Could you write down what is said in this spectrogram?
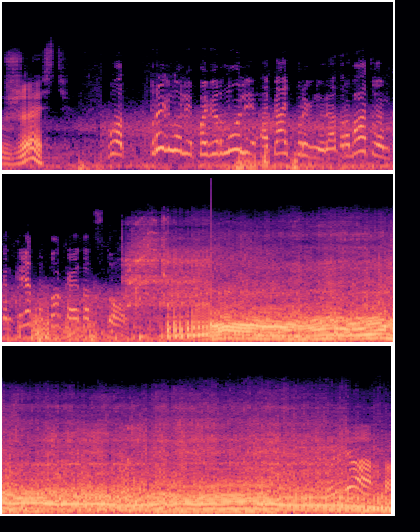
Жесть. Вот, прыгнули, повернули, опять прыгнули. Отрабатываем конкретно только этот стол. Бляха.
